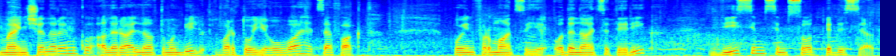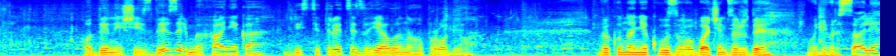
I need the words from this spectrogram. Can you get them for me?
менше на ринку, але реально автомобіль вартує уваги, це факт. По інформації 11 рік 8750. 1,6 дизель, механіка 230 заявленого пробігу. Виконання кузова бачимо завжди в універсалі.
